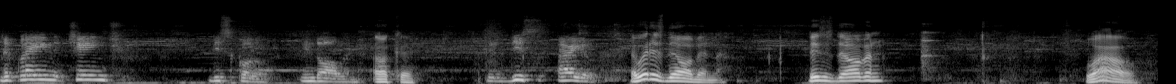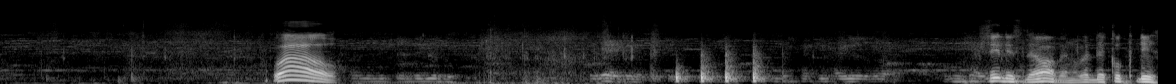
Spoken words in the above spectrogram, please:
the plain change this color in the oven. Okay. This. Uh, Where is the oven? This is the oven. Wow. Wow. See this is the oven where they cook this.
